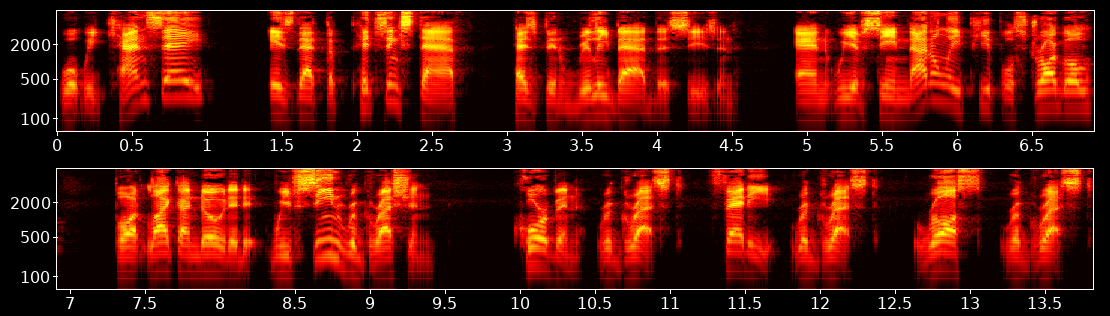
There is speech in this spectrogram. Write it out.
What we can say is that the pitching staff has been really bad this season. And we have seen not only people struggle, but like I noted, we've seen regression. Corbin regressed. Fedde regressed. Ross regressed.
